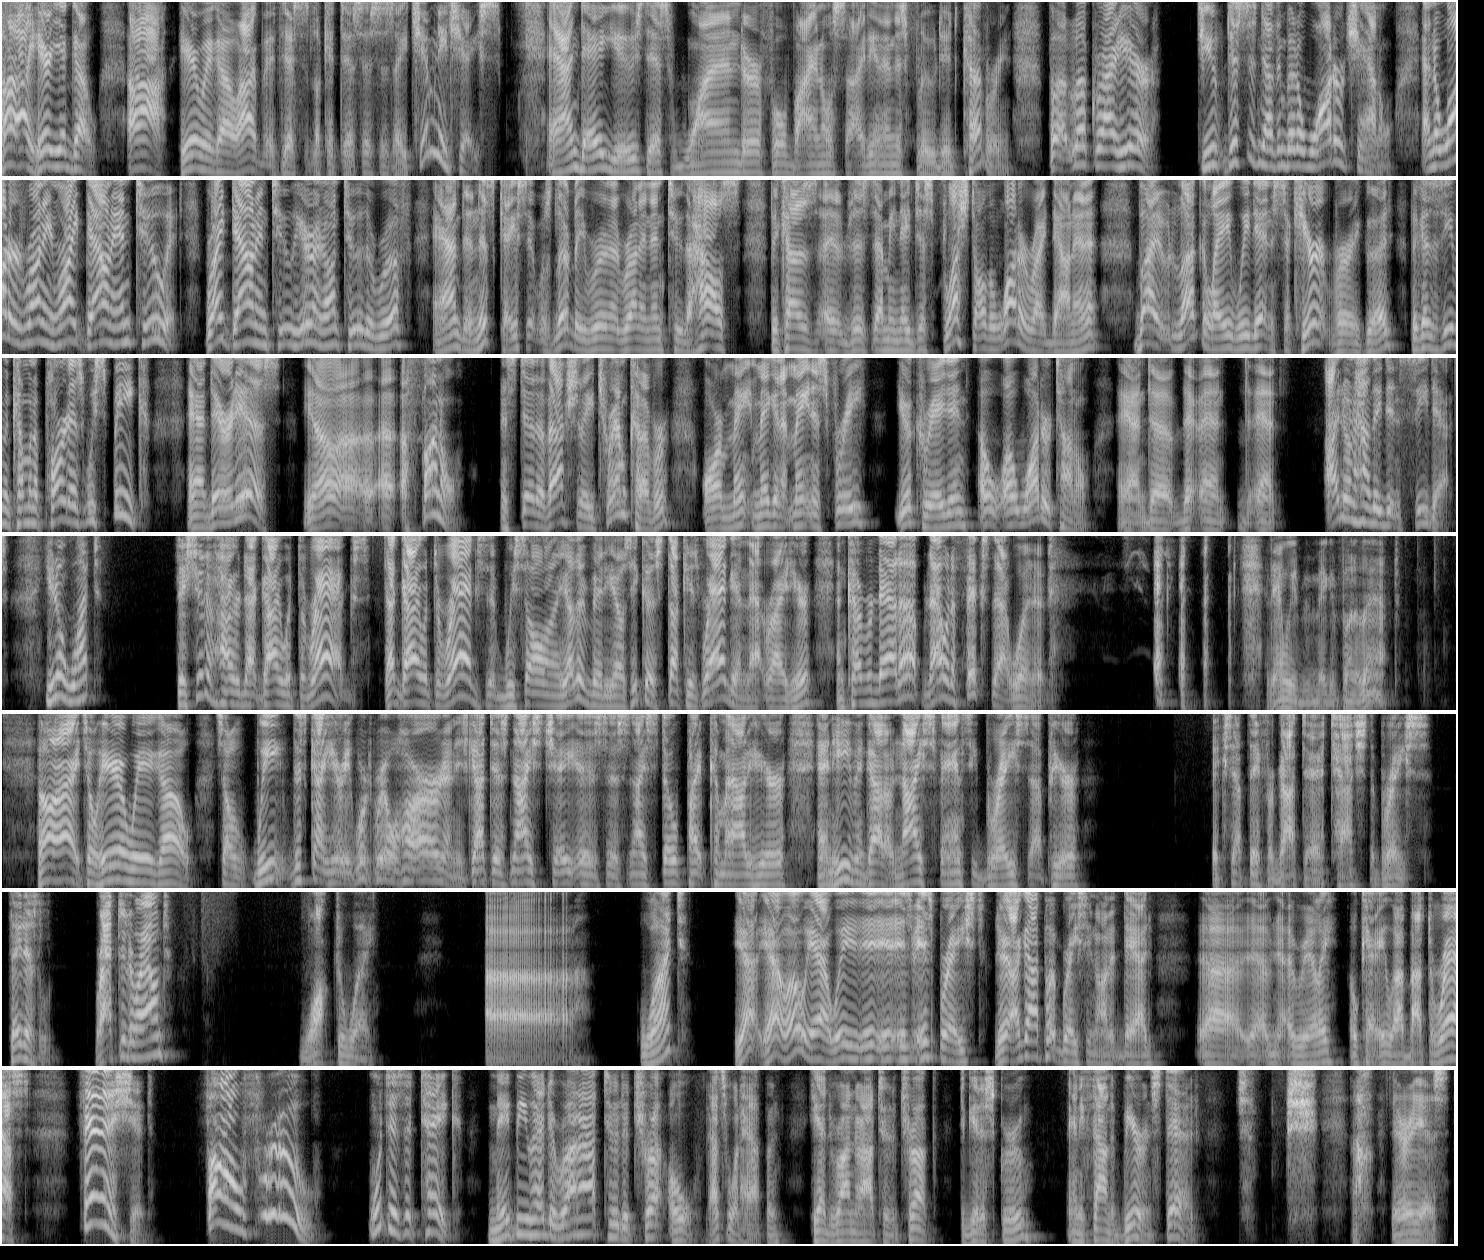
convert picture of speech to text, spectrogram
All right, here you go. Ah, here we go. I, this, look at this. This is a chimney chase. And they used this wonderful vinyl siding and this fluted covering. But look right here. You, this is nothing but a water channel. And the water is running right down into it, right down into here and onto the roof. And in this case, it was literally running into the house because just, I mean, they just flushed all the water right down in it. But luckily, we didn't secure it very good because it's even coming apart as we speak. And there it is, you know, a, a funnel. Instead of actually trim cover or ma making it maintenance free, you're creating a, a water tunnel. And, uh, and, and I don't know how they didn't see that. You know what? They should have hired that guy with the rags. That guy with the rags that we saw in the other videos, he could have stuck his rag in that right here and covered that up. That would have fixed that, wouldn't it? and then we'd be making fun of that. All right, so here we go. So we, this guy here, he worked real hard, and he's got this nice this nice stovepipe coming out of here, and he even got a nice fancy brace up here except they forgot to attach the brace. They just wrapped it around, walked away. Uh, what? Yeah, yeah, oh yeah, we it, it's, it's braced. I got to put bracing on it, Dad. Uh, uh, really? Okay, well, about the rest. Finish it. Follow through. What does it take? Maybe you had to run out to the truck. Oh, that's what happened. He had to run out to the truck to get a screw, and he found a beer instead. Oh, there it is.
